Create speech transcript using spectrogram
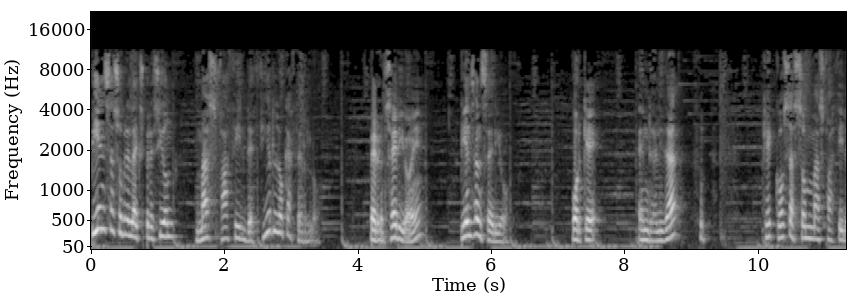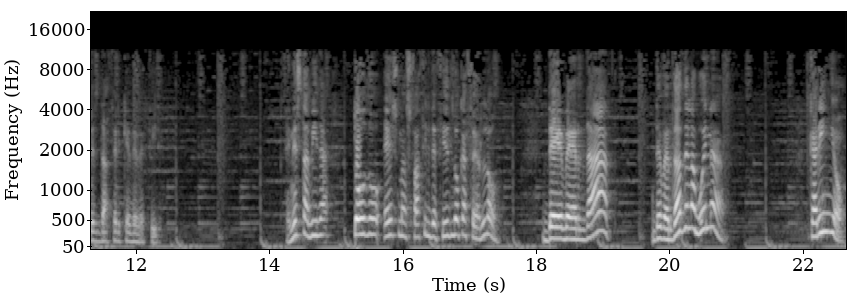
Piensa sobre la expresión más fácil decirlo que hacerlo. Pero en serio, ¿eh? Piensa en serio. Porque, en realidad, ¿qué cosas son más fáciles de hacer que de decir? En esta vida todo es más fácil decirlo que hacerlo. De verdad. De verdad de la buena. Cariño,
